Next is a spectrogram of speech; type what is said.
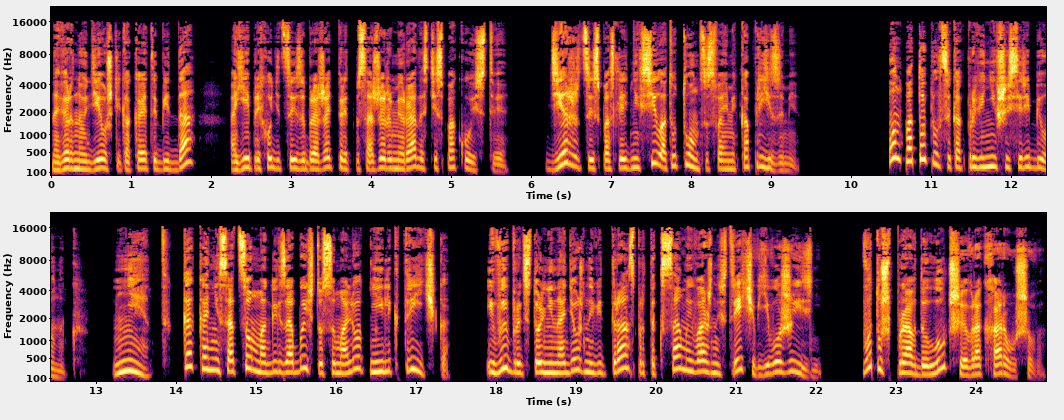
Наверное, у девушки какая-то беда, а ей приходится изображать перед пассажирами радость и спокойствие. Держится из последних сил, а тут он со своими капризами. Он потопился, как провинившийся ребенок. Нет, как они с отцом могли забыть, что самолет не электричка, и выбрать столь ненадежный вид транспорта к самой важной встрече в его жизни? Вот уж правда лучший враг хорошего.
